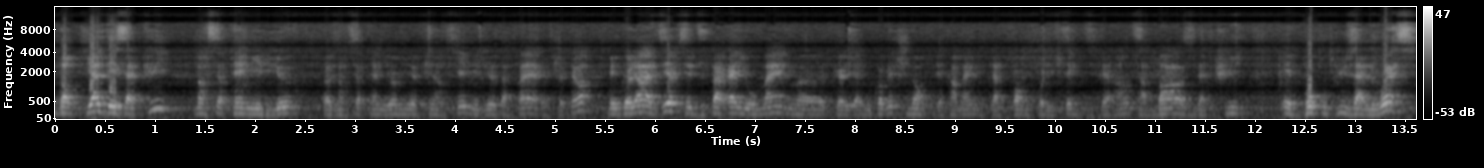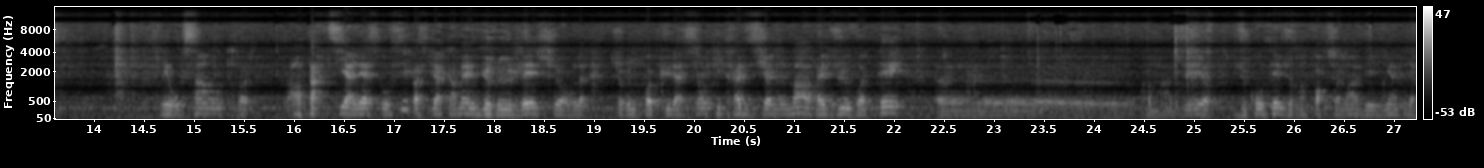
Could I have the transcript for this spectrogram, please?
Donc, il y a des appuis dans certains milieux, euh, dans certains milieux financiers, milieux d'affaires, etc. Mais de là à dire que c'est du pareil au même euh, que Yanukovych, non. Il y a quand même une plateforme politique différente. Sa base d'appui est beaucoup plus à l'ouest et au centre, en partie à l'est aussi, parce qu'il a quand même grugé sur, sur une population qui traditionnellement aurait dû voter. Euh, comment dire, du côté du renforcement des liens avec la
